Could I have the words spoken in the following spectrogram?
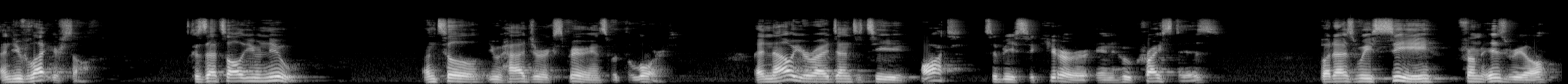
And you've let yourself because that's all you knew until you had your experience with the Lord. And now your identity ought to be secure in who Christ is. But as we see from Israel,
